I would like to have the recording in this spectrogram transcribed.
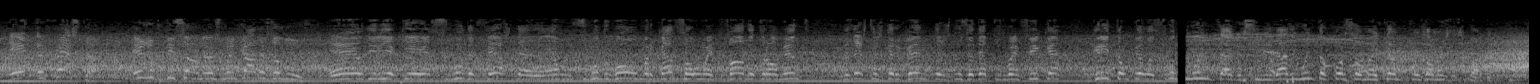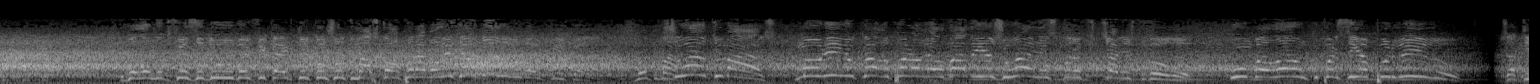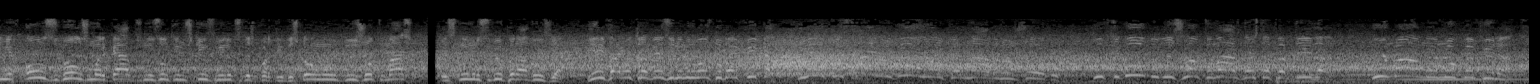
É a festa em repetição nas bancadas da luz. É, eu diria que é a segunda festa. É um segundo gol marcado, só um é que vale naturalmente. Mas estas gargantas dos adeptos do Benfica gritam pela segunda. Muita agressividade e muita força ao meio campo pelos homens do Sporting. O balão da defesa do Benfica a ir ter com João Tomás, corre para a baliza, é o golo do Benfica! João Tomás! João Tomás! Mourinho corre para o relevado e ajoelha-se para fechar este golo. Um balão que parecia perdido. Já tinha 11 golos marcados nos últimos 15 minutos das partidas. Com o de João Tomás, esse número subiu para a dúzia. E aí vai outra vez o número 11 do Benfica. E é o terceiro golo encarnado no jogo. O segundo de João Tomás nesta partida. O nono no campeonato.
